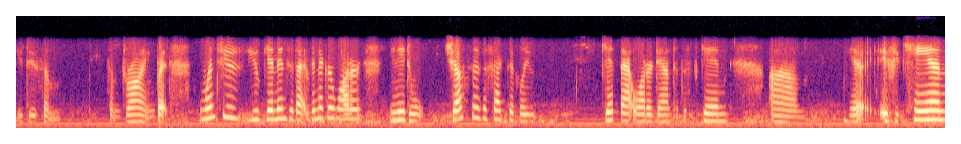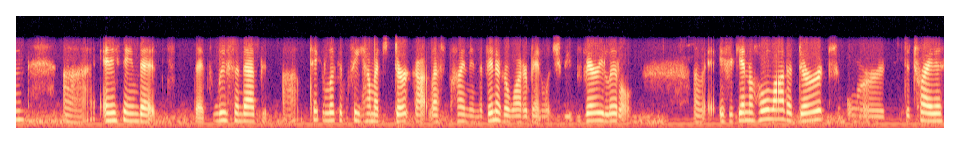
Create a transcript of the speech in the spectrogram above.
you do some some drying but once you you get into that vinegar water you need to just as effectively get that water down to the skin um, yeah, if you can uh, anything that's that's loosened up, um, take a look and see how much dirt got left behind in the vinegar water bin, which should be very little. Um, if you're getting a whole lot of dirt or detritus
